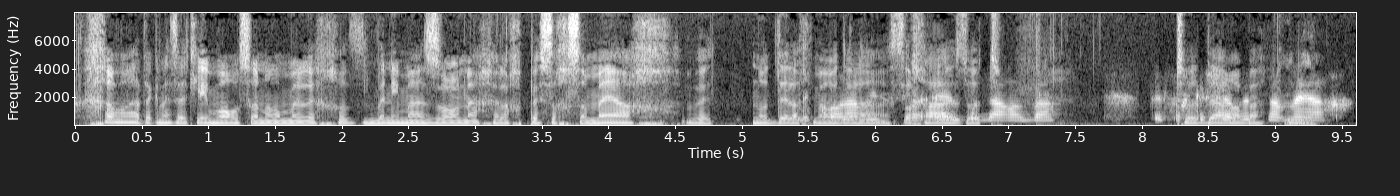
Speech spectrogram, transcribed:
חברת הכנסת לימור סון הר מלך, אז בנימה זו נאחל לך פסח שמח ונודה לך מאוד על השיחה הזאת. תודה רבה. פסח כשר ושמח.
